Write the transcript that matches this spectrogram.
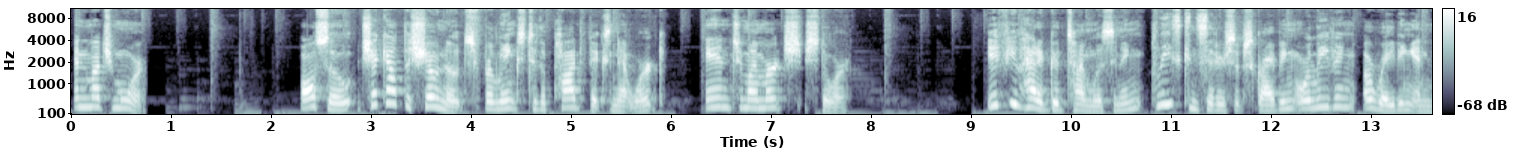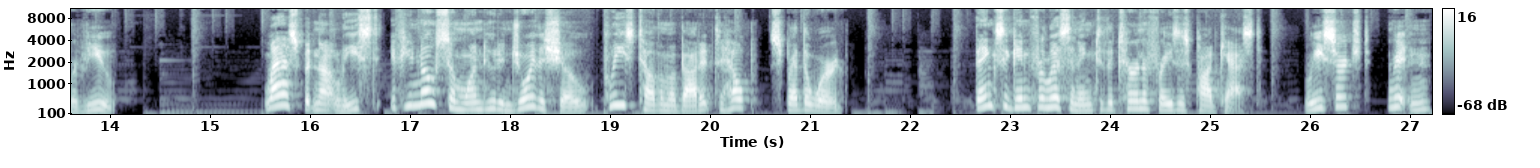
and much more. Also, check out the show notes for links to the Podfix network and to my merch store. If you had a good time listening, please consider subscribing or leaving a rating and review. Last but not least, if you know someone who'd enjoy the show, please tell them about it to help spread the word. Thanks again for listening to the Turn of Phrases podcast. Researched, written,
